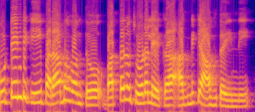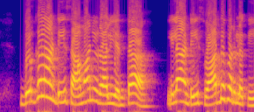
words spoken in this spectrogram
పుట్టింటికి పరాభవంతో భర్తను చూడలేక అగ్నికి ఆహుతయింది. దుర్గలాంటి సామాన్యురాలు ఎంత? ఇలాంటి స్వార్థపరులకి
